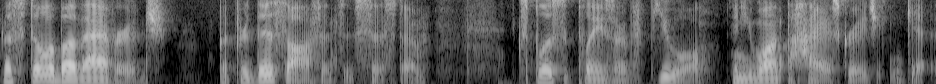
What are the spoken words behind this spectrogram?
That's still above average, but for this offensive system, explosive plays are the fuel, and you want the highest grade you can get.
